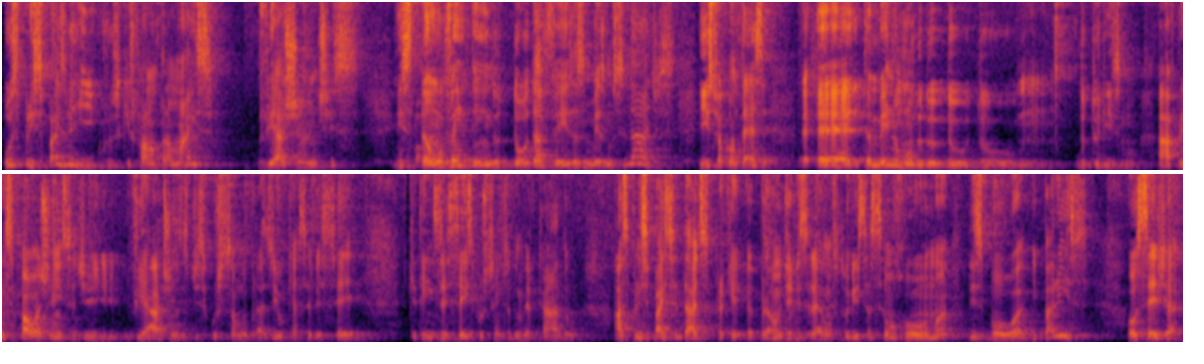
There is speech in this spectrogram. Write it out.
os principais veículos que falam para mais viajantes estão vendendo toda vez as mesmas cidades. Isso acontece é, é, também no mundo do, do, do, do, turismo. A principal agência de viagens e de excursão do Brasil, que é a CVC, que tem 16% do mercado, as principais cidades para onde eles levam os turistas são Roma, Lisboa e Paris. Ou seja,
